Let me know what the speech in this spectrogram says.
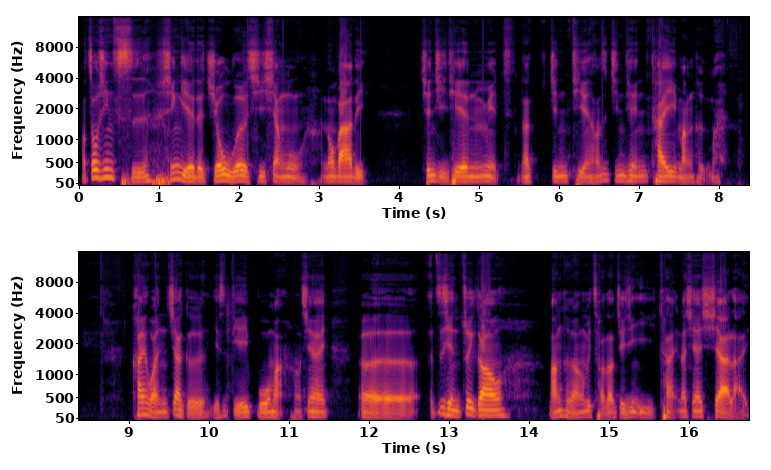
啊周星驰星爷的九五二七项目，Nobody 前几天 meet，那今天好像是今天开盲盒嘛，开完价格也是跌一波嘛。好，现在呃之前最高盲盒好像被炒到接近一以太，那现在下来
